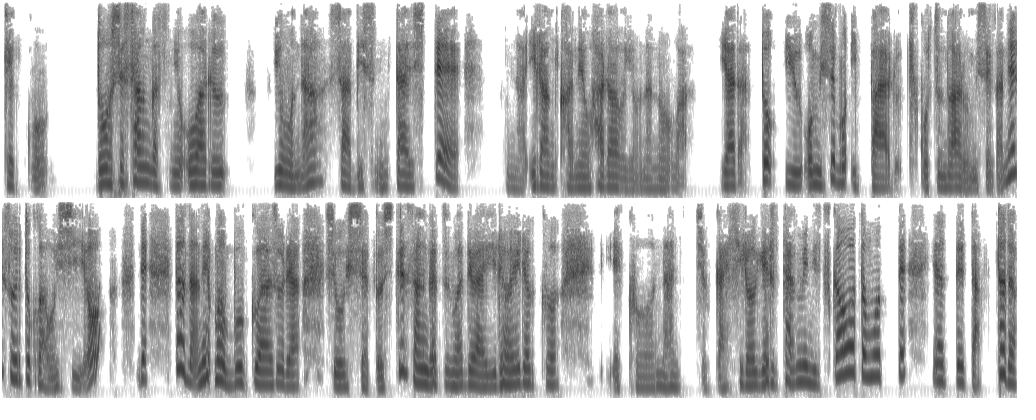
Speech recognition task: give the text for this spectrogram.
結構、どうせ3月に終わるようなサービスに対して、いらん金を払うようなのは嫌だというお店もいっぱいある。気骨のあるお店がね、そういうとこは美味しいよ。で、ただね、まあ僕はそりゃ消費者として3月まではいろいろこう、え、こう、なんちゅうか広げるために使おうと思ってやってた。ただ、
